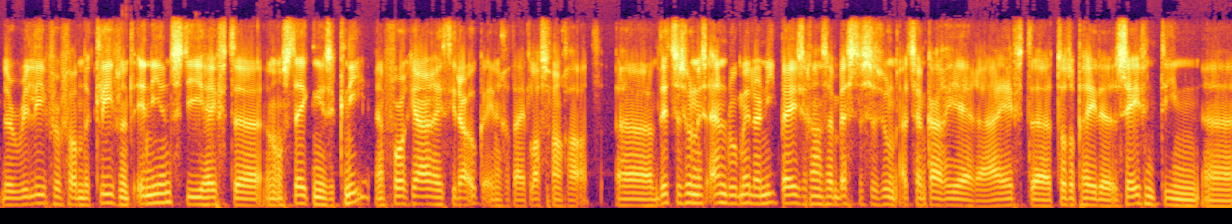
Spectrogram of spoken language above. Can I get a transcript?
de reliever van de Cleveland Indians, die heeft eh, een ontsteking in zijn knie. En vorig jaar heeft hij daar ook enige tijd last van gehad. Eh, dit seizoen is Andrew Miller niet bezig aan zijn beste seizoen uit zijn carrière. Hij heeft eh, tot op heden 17, eh,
